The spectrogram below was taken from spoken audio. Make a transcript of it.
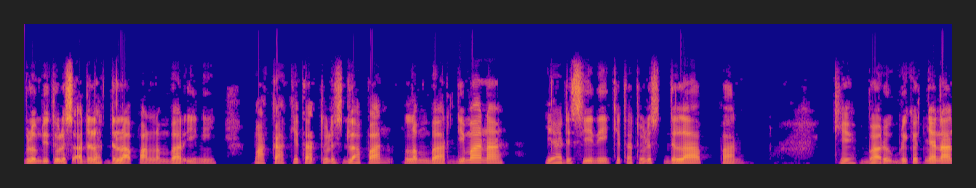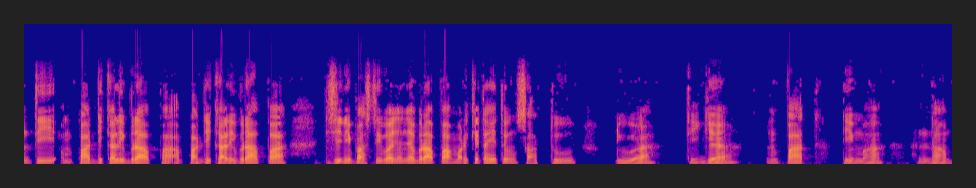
belum ditulis adalah 8 lembar ini. Maka kita tulis 8 lembar. Di mana? Ya, di sini kita tulis 8. Oke, baru berikutnya nanti 4 dikali berapa? 4 dikali berapa? Di sini pasti banyaknya berapa? Mari kita hitung. 1, 2, 3, 4, 5, 6,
